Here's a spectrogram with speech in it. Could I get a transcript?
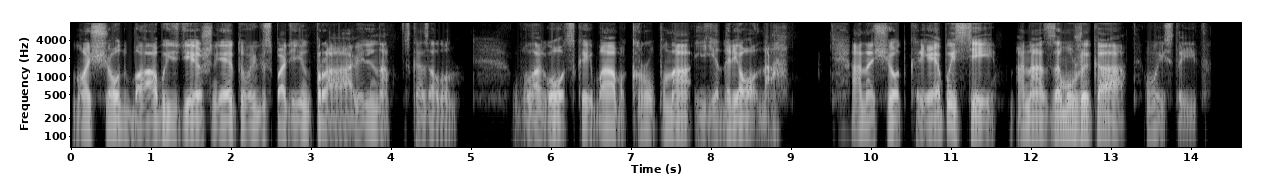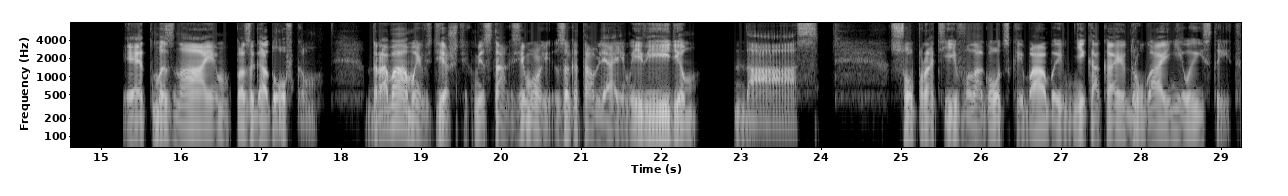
«Насчет бабы здешней этого и господин правильно», — сказал он. «Вологодская баба крупна и ядрена. А насчет крепости она за мужика выстоит. Это мы знаем по заготовкам. Дрова мы в здешних местах зимой заготовляем и видим. Нас. Супротив вологодской бабы никакая другая не выстоит.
